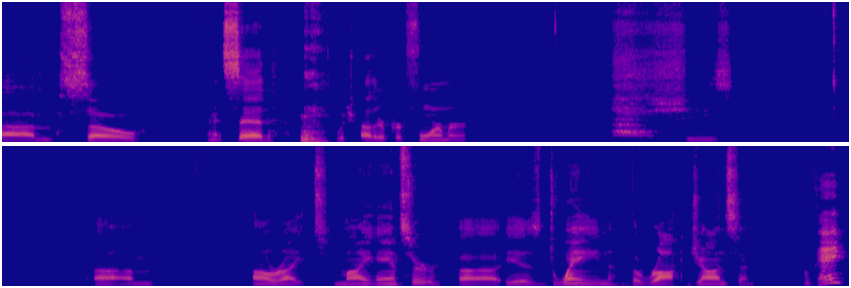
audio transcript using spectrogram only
Um, so, and it said which other performer. Jeez. Um, all right. My answer uh, is Dwayne the Rock Johnson. Okay.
